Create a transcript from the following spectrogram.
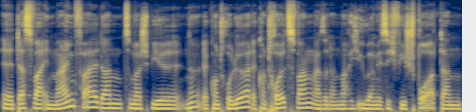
äh, das war in meinem Fall dann zum Beispiel ne, der Kontrolleur, der Kontrollzwang, also dann mache ich übermäßig viel Sport, dann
